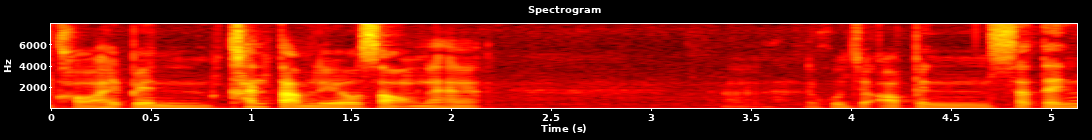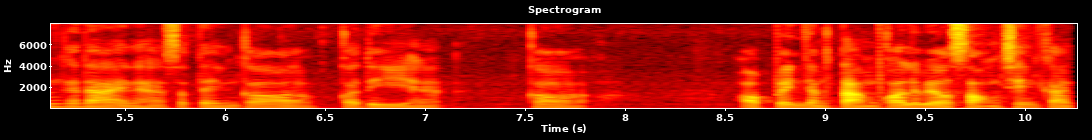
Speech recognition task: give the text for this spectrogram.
ำขอให้เป็นขั้นต่ำเลเวล2นะฮะ คุณจะออฟเป็นสเตนก็ได้นะฮะสเตนก็ก็ดีฮะก็ออฟเป็นอย่างต่ำก็เลเวล2เช่นกัน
